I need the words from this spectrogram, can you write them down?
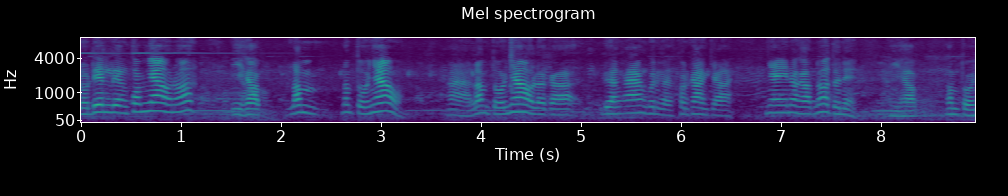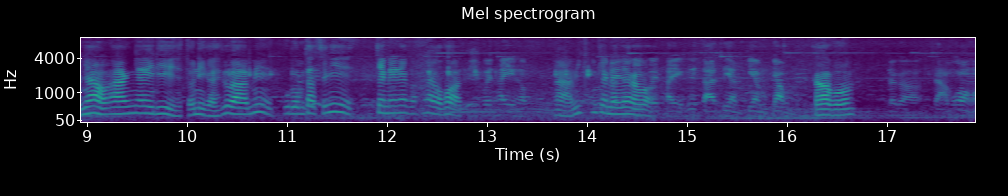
โดดเด่นเรื่องความยาวเนาะนี่ครับลำลำตัวยาวอ่าลำตัวยาวแล้วก็เรื่องอ่างเพิ่นก็ค่อนข้างจะ ใหญ่เนาะครับเนาะตัวนี้นี่ครับลำตัวยาวอ่างใหญ่ดีตัวนี้ก็คือว่ามีอุดมทัศนีจังได๋เนี่ยก็ให้พ่อนี่กล้วยไทยครับอ่ามีจังได๋เนี่ยครับพ่อกล้วยไทยคือตาเตียมแก้มจครับผมำแล้วก็สามอ่อง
